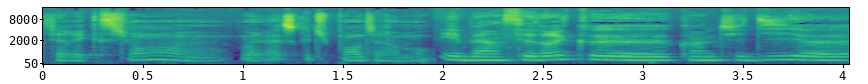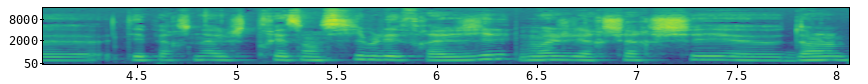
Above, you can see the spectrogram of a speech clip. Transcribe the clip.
direction. voilà, est-ce que tu peux en dire un mot? Eh bien, c'est vrai que quand tu dis des personnages très sensibles et fragiles, moi j'ai recherché, dans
